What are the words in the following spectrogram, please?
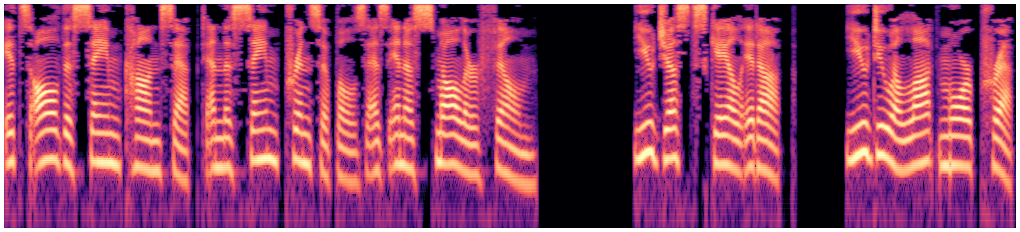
it's all the same concept and the same principles as in a smaller film. You just scale it up. You do a lot more prep.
